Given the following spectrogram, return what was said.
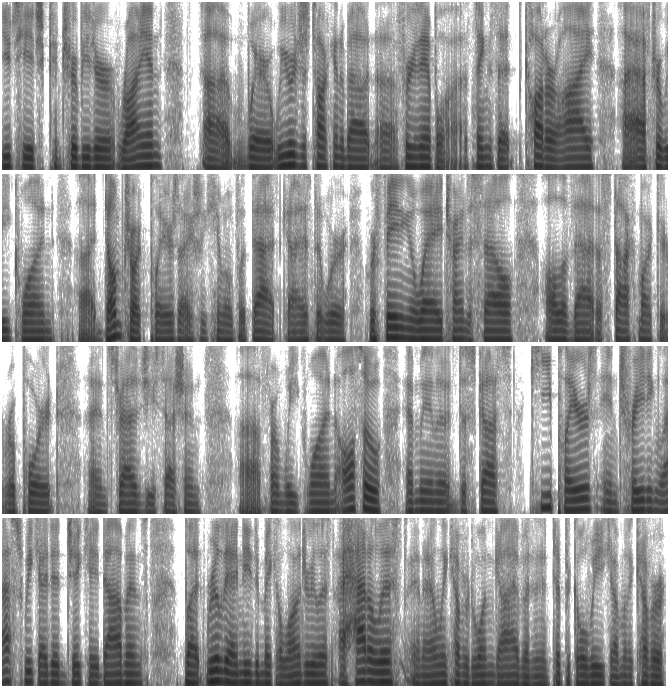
UTH contributor Ryan uh, where we were just talking about, uh, for example, uh, things that caught our eye uh, after week one. Uh, dump truck players I actually came up with that guys that were were fading away, trying to sell all of that. A stock market report and strategy session uh, from week one. Also, I'm going to discuss key players in trading. Last week I did J.K. Dobbins, but really I need to make a laundry list. I had a list and I only covered one guy, but in a typical week I'm going to cover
